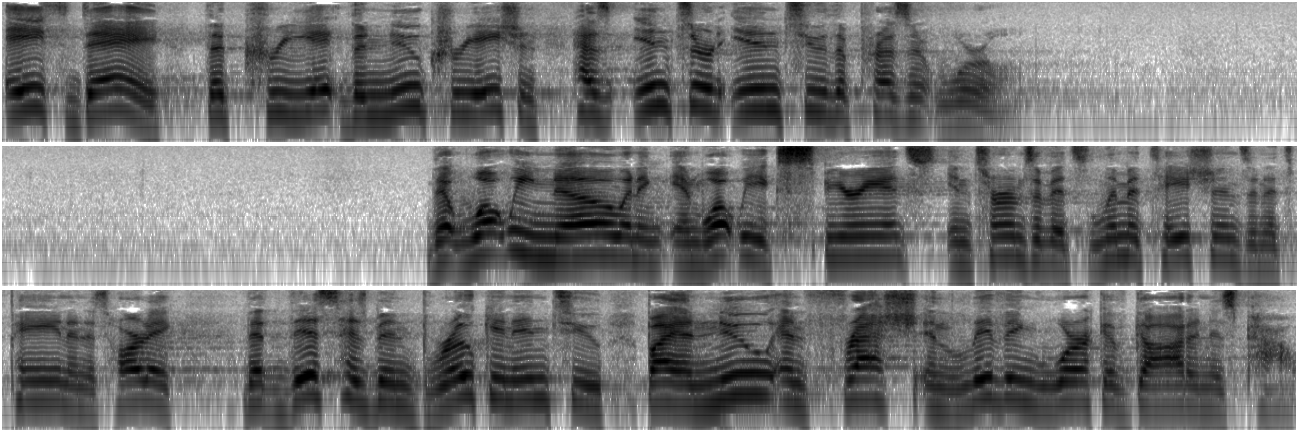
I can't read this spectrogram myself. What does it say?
eighth day, the, crea- the new creation, has entered into the present world. That what we know and, and what we experience in terms of its limitations and its pain and its heartache, that this has been broken into by a new and fresh and living work of God and His power.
